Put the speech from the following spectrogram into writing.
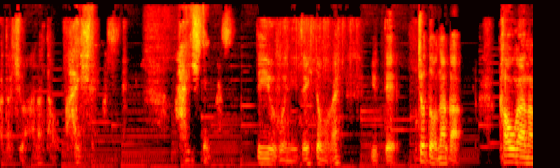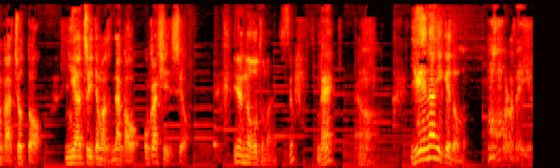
私はあなたを愛しています。愛しています。っていうふうにぜひともね、言って、ちょっとなんか、顔がなんかちょっと、にやついてます。なんかおおかしいですよ。いや、そんなことないですよ。ね？うん、言えないけども、心で言う。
